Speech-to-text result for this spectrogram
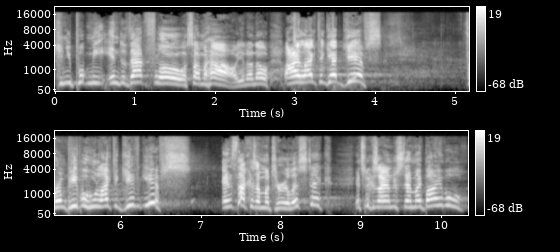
can you put me into that flow somehow? You know, no, I like to get gifts from people who like to give gifts. And it's not because I'm materialistic, it's because I understand my Bible.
